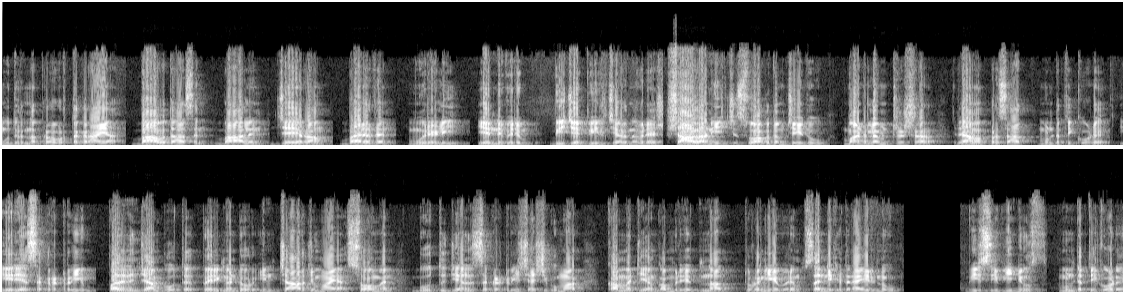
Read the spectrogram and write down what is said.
മുതിർന്ന പ്രവർത്തകരായ ഭാവദാസൻ ബാലൻ ജയറാം ഭരതൻ മുരളി എന്നിവരും ബി ജെ പിയിൽ ചേർന്നവരെ ഷാൾ അണിയിച്ച് സ്വാഗതം ചെയ്തു. മണ്ഡലം ട്രഷറർ രാമപ്രസാദ് മുണ്ടത്തിക്കോട് ഏരിയ സെക്രട്ടറിയും പതിനഞ്ചാം ബൂത്ത് പെരിങ്ങണ്ടൂർ ഇൻചാർജുമായ Soman booth general secretary Sasikumar committee അംഗം രഘുനാഥ് തുടങ്ങിയവരും സന്നിഹിതരായിരുന്നു. V news Mundathikode.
